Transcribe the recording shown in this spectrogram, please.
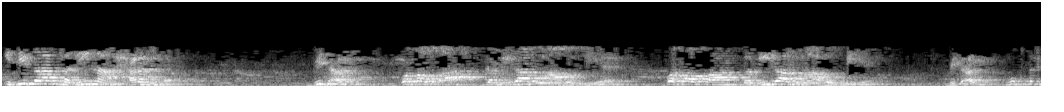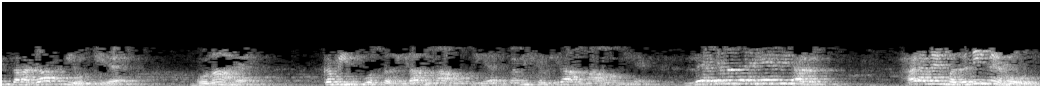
اسی طرح مدینہ حرم ہے۔ بدعت بس اوقات کبیرہ گناہ ہوتی ہے۔ بس اوقات کبیرہ گناہ ہوتی ہے۔ بدعت مختلف درجات کی ہوتی ہے۔ گناہ ہے۔ کبھی وہ سبیرہ گنا ہوتی ہے، کبھی کبیرہ گنا ہوتی ہے۔ لیکن اگر یہ بھی حرم مدنی میں ہو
